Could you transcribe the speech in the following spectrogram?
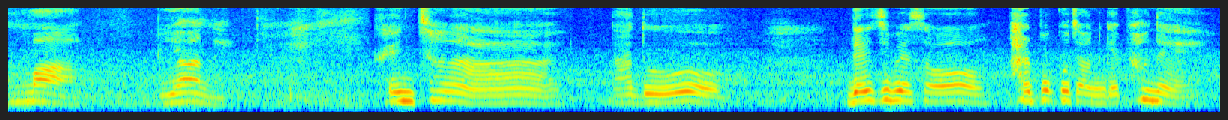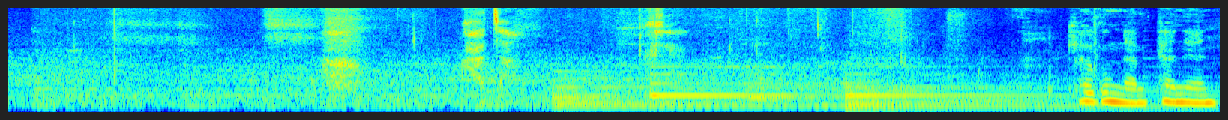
엄마 미안해. 괜찮아. 나도 내 집에서 발 뻗고 자는 게 편해. 결국 남편은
